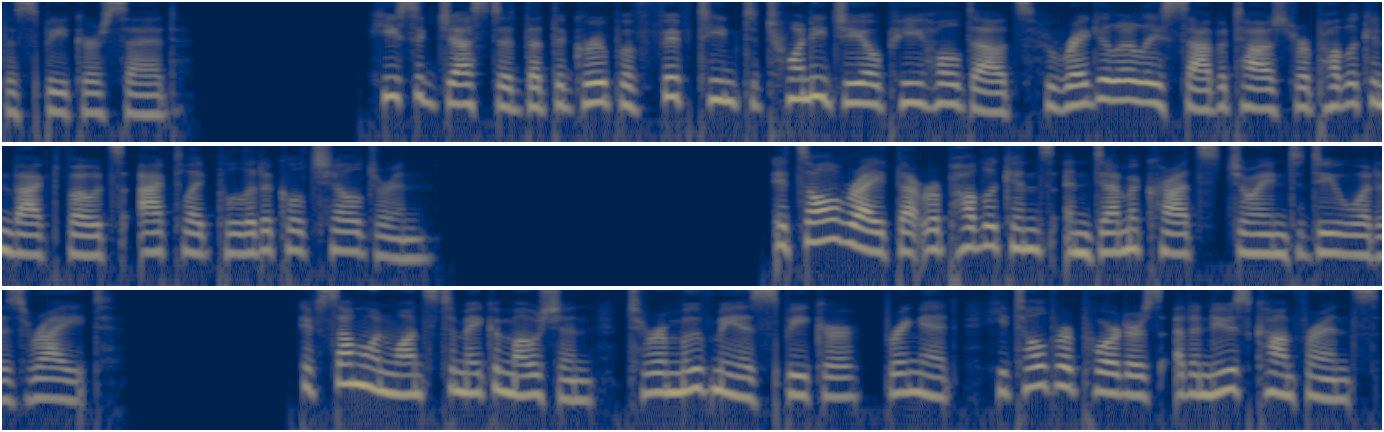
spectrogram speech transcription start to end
the speaker said. He suggested that the group of 15 to 20 GOP holdouts who regularly sabotaged Republican backed votes act like political children. It's all right that Republicans and Democrats join to do what is right. If someone wants to make a motion to remove me as Speaker, bring it, he told reporters at a news conference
